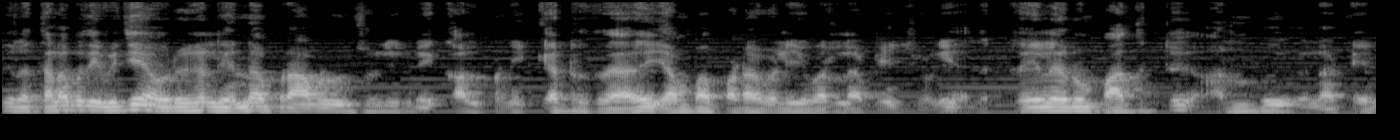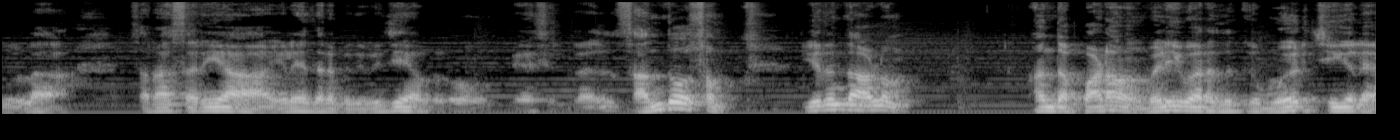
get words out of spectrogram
இதில் தளபதி விஜய் அவர்கள் என்ன ப்ராப்ளம்னு சொல்லி கூட கால் பண்ணி கேட்டிருக்கிறாரு. எம்பா படம் வெளியே வரல அப்படின்னு சொல்லி அந்த ட்ரெய்லரும் பார்த்துட்டு அன்பு எல்லாத்தையும் நல்லா சராசரியாக இளைய தளபதி விஜய் அவர்களும் பேசியிருக்கிறாரு. சந்தோஷம். இருந்தாலும் அந்த படம் வெளிவரதுக்கு முயற்சிகளை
